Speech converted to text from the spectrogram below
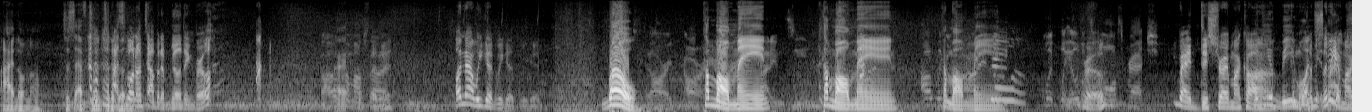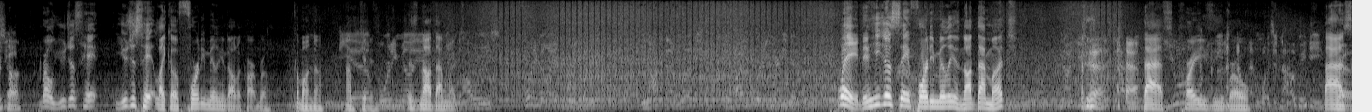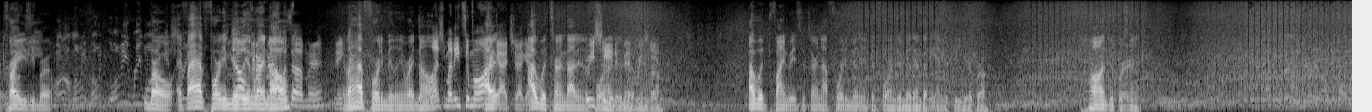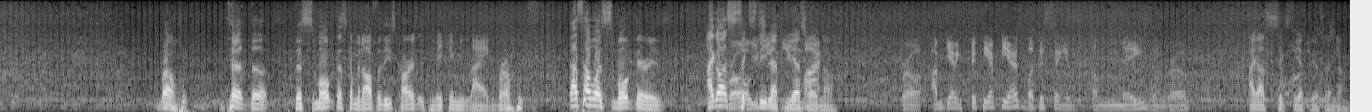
I don't know. Just F2 into the I spawned on top of the building, bro. I'll Alright. come outside. Oh no, we good. We good. We good. Bro, All right, all right. come on, man. Come on, man. I was looking Come on, man. Bro, Look, look, Bro. a small scratch. you better destroy my car. What do you huh? mean Come on, one let me, let me get my car. Bro, you just hit you just hit like a 40 million dollar car, bro. Come on now. I'm kidding. 40 It's not that much. 40 million, 40 Not that much. If I had 40 million, Wait, did he just say 40 million is not that much? that's That's crazy, bro. that much, not me. That's crazy, bro. Bro, if I have 40 Yo, right now, what's up, man? Thank if. I have 40 million right now, lunch money tomorrow, I- I, got you. I got I would turn that into Appreciate it, man. Appreciate bro. it. I would find ways to turn that 40 million to 400 million by the end of the year, bro. 100%. I can barely hear it with all the drifting. I'm not coming in, Bro, the the the smoke that's coming off of these cars is making me lag, bro. That's how much smoke there is. I got Bro, 16 FPS my- right now. Bro, I'm getting 50 FPS, but this thing is amazing, bro. I got 60 FPS right now.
